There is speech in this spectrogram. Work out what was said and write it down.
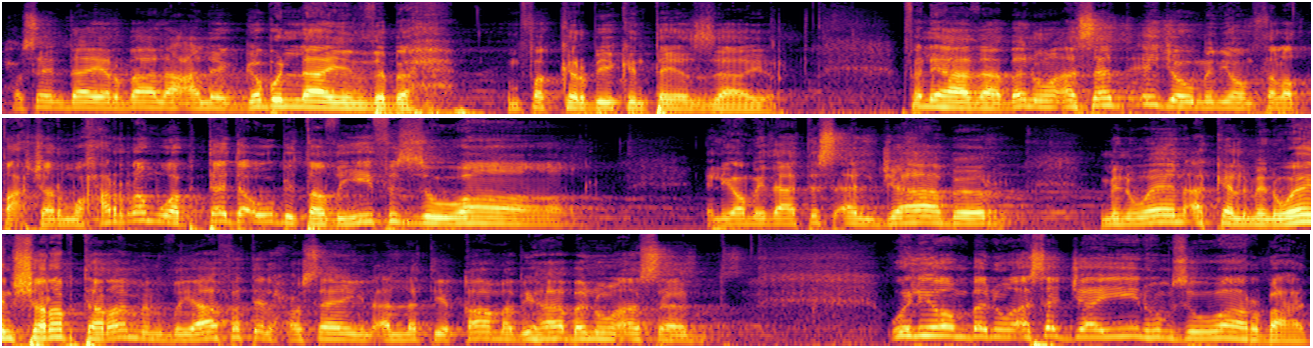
الحسين داير باله عليك قبل لا ينذبح. مفكر بيك انت يا الزاير. فلهذا بنو أسد إجوا من يوم 13 محرم وابتدأوا بتضييف الزوار. اليوم إذا تسأل جابر من وين أكل من وين شرب ترى من ضيافة الحسين التي قام بها بنو أسد. واليوم بنو أسد جايينهم زوار بعد.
